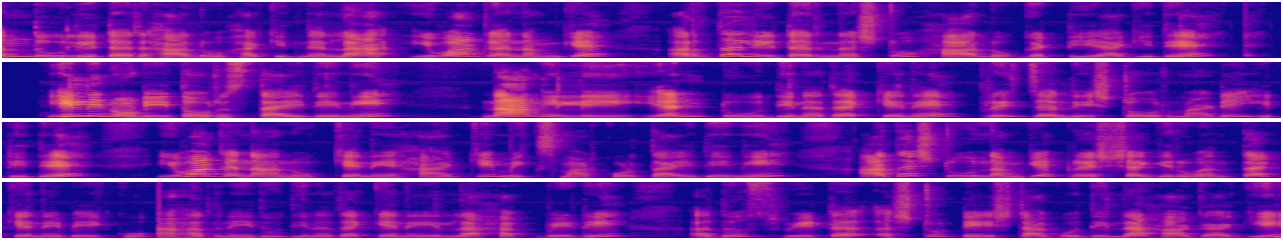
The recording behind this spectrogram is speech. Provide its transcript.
ಒಂದು ಲೀಟರ್ ಹಾಲು ಹಾಕಿದ್ನಲ್ಲ, ಇವಾಗ ನಮಗೆ ಅರ್ಧ ಲೀಟರ್ನಷ್ಟು ಹಾಲು ಗಟ್ಟಿಯಾಗಿದೆ. ಇಲ್ಲಿ ನೋಡಿ ತೋರಿಸ್ತಾ ಇದ್ದೀನಿ. ನಾನಿಲ್ಲಿ ಎಂಟು ದಿನದ ಕೆನೆ ಫ್ರಿಜ್ಜಲ್ಲಿ ಸ್ಟೋರ್ ಮಾಡಿ ಇಟ್ಟಿದ್ದೆ. ಇವಾಗ ನಾನು ಕೆನೆ ಹಾಕಿ ಮಿಕ್ಸ್ ಮಾಡ್ಕೊಳ್ತಾ ಇದ್ದೀನಿ. ಆದಷ್ಟು ನಮಗೆ ಫ್ರೆಶ್ ಆಗಿರುವಂಥ ಕೆನೆ ಬೇಕು. ಹದಿನೈದು ದಿನದ ಕೆನೆ ಎಲ್ಲ ಹಾಕಬೇಡಿ. ಅದು ಸ್ವೀಟ್ ಅಷ್ಟು ಟೇಸ್ಟ್ ಆಗೋದಿಲ್ಲ. ಹಾಗಾಗಿ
